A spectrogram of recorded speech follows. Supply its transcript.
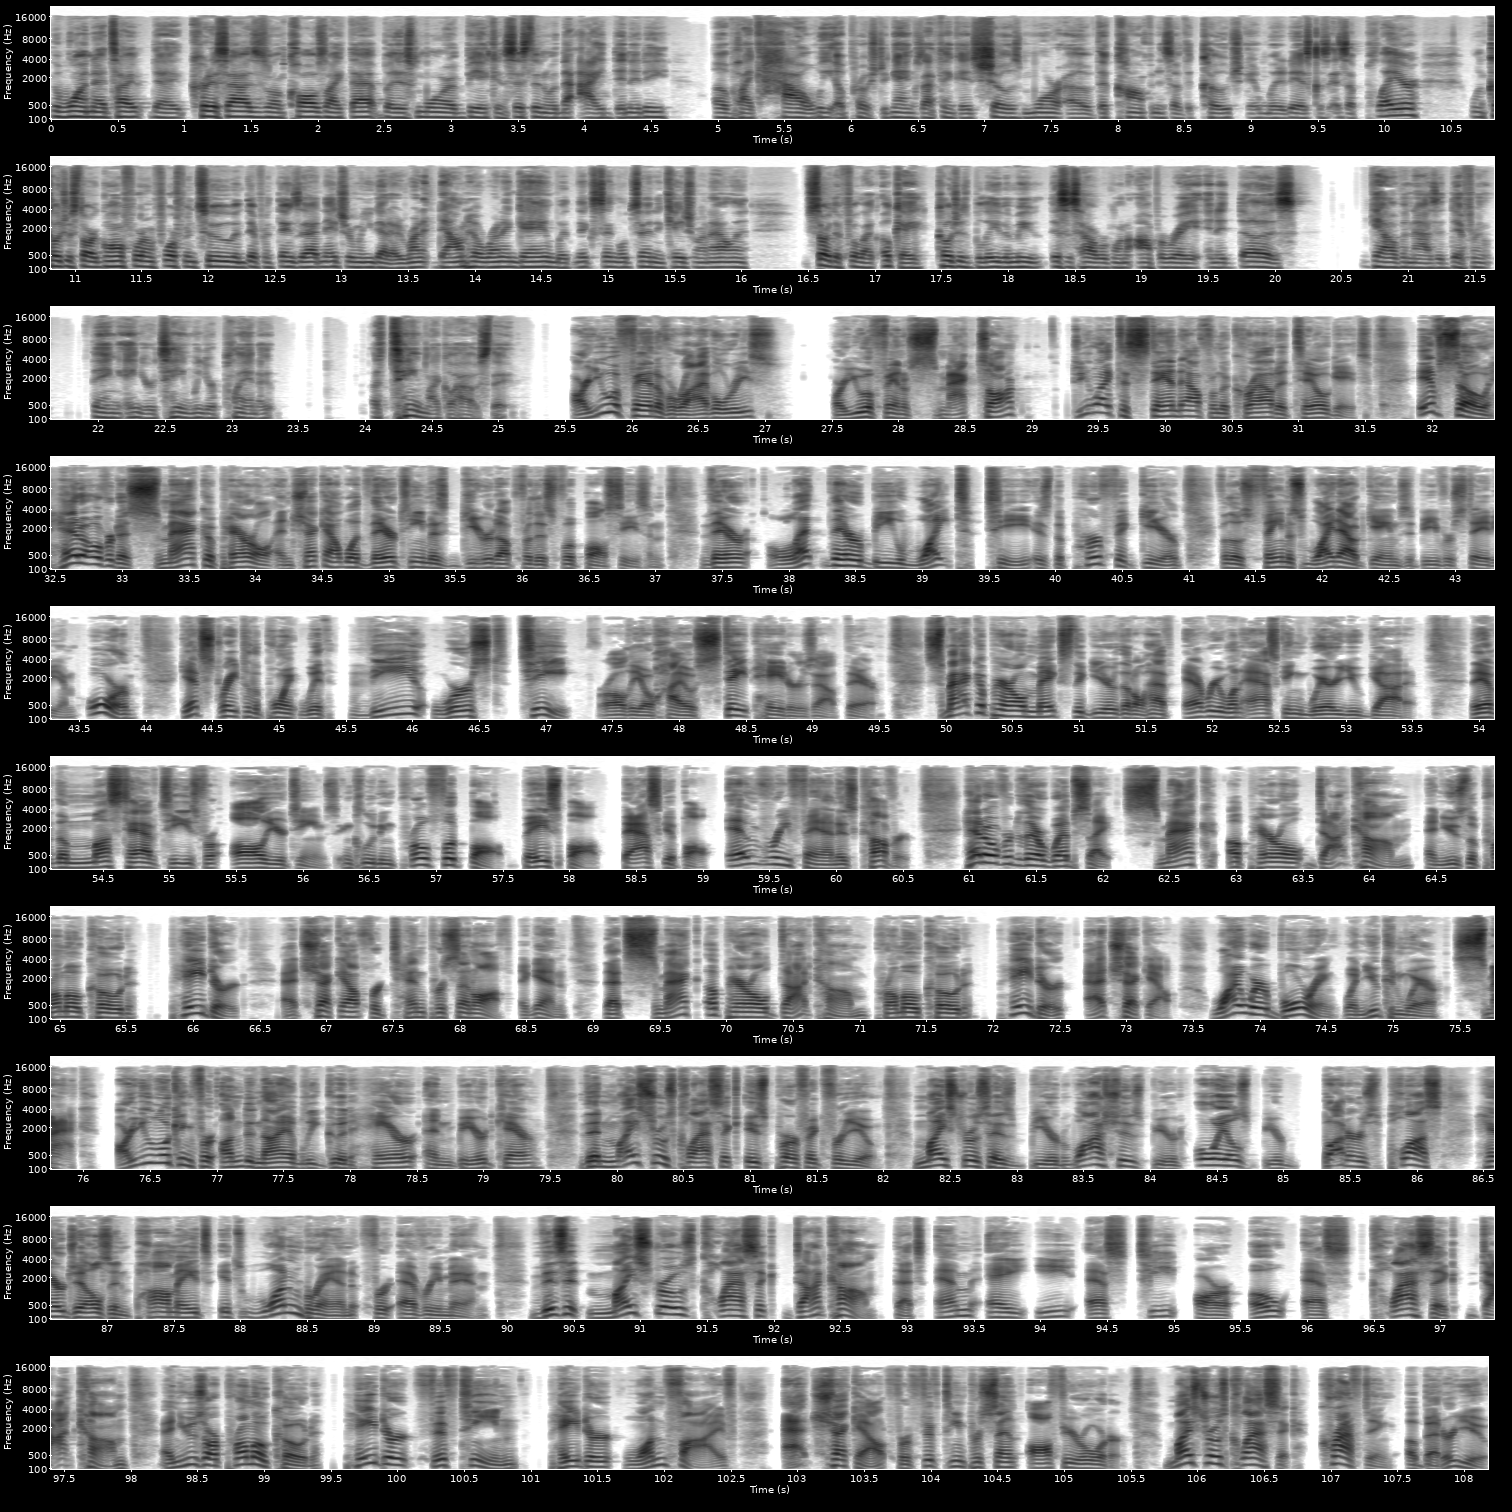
the one that type that criticizes on calls like that but it's more of being consistent with the identity of like how we approach the game because I think it shows more of the confidence of the coach and what it is. Because as a player, when coaches start going for and fourth and two and different things of that nature, when you got to run it downhill running game with Nick Singleton and Kaytron Allen, you start to feel like, okay, coaches believe in me. This is how we're going to operate, and it does galvanize a different thing in your team when you're playing a, a team like Ohio State. Are you a fan of rivalries? Are you a fan of smack talk? Do you like to stand out from the crowd at tailgates? If so, head over to Smack Apparel and check out what their team is geared up for this football season. Their Let There Be White tee is the perfect gear for those famous whiteout games at Beaver Stadium. Or get straight to the point with the worst tee for all the Ohio State haters out there. Smack Apparel makes the gear that'll have everyone asking where you got it. They have the must have tees for all your teams, including pro football, baseball, basketball. Every fan is covered. Head over to their website, smackapparel.com, and use the promo code PAYDIRT at checkout for 10% off. Again, that's smackapparel.com, promo code PAYDIRT at checkout. Why wear boring when you can wear smack? Are you looking for undeniably good hair and beard care? Then Maestro's Classic is perfect for you. Maestro's has beard washes, beard oils, beard butters, plus hair gels and pomades. It's one brand for every man. Visit maestrosclassic.com. That's M A E S T R O S classic.com and use our promo code PAYDIRT15 paydirt15 at checkout for 15% off your order. Maestro's Classic, crafting a better you.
